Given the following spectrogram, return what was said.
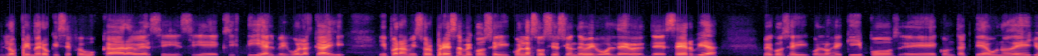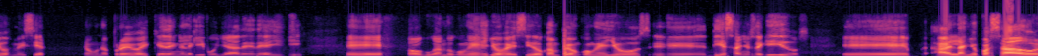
lo primero que hice fue buscar a ver si, si existía el béisbol acá y, y, para mi sorpresa me conseguí con la Asociación de Béisbol de, de Serbia, me conseguí con los equipos, eh, contacté a uno de ellos, me hicieron una prueba y quedé en el equipo. Ya desde ahí he estado jugando con ellos, he sido campeón con ellos 10 eh, años seguidos. Eh, el año pasado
